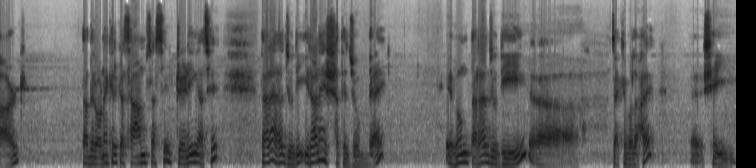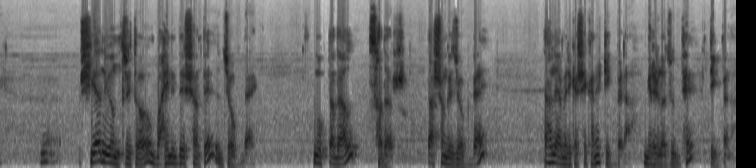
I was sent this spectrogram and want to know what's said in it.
গার্ড, তাদের অনেকের কাছে আর্মস আছে, ট্রেনিং আছে, তারা যদি ইরানের সাথে যোগ দেয় এবং তারা যদি যাকে বলা হয় সেই শিয়া নিয়ন্ত্রিত বাহিনীদের সাথে যোগ দেয়। মুক্তাদাল সদর তার সঙ্গে যোগ দেয়, তাহলে আমেরিকা সেখানে টিকবে না, গেরিলা যুদ্ধে টিকবে না।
